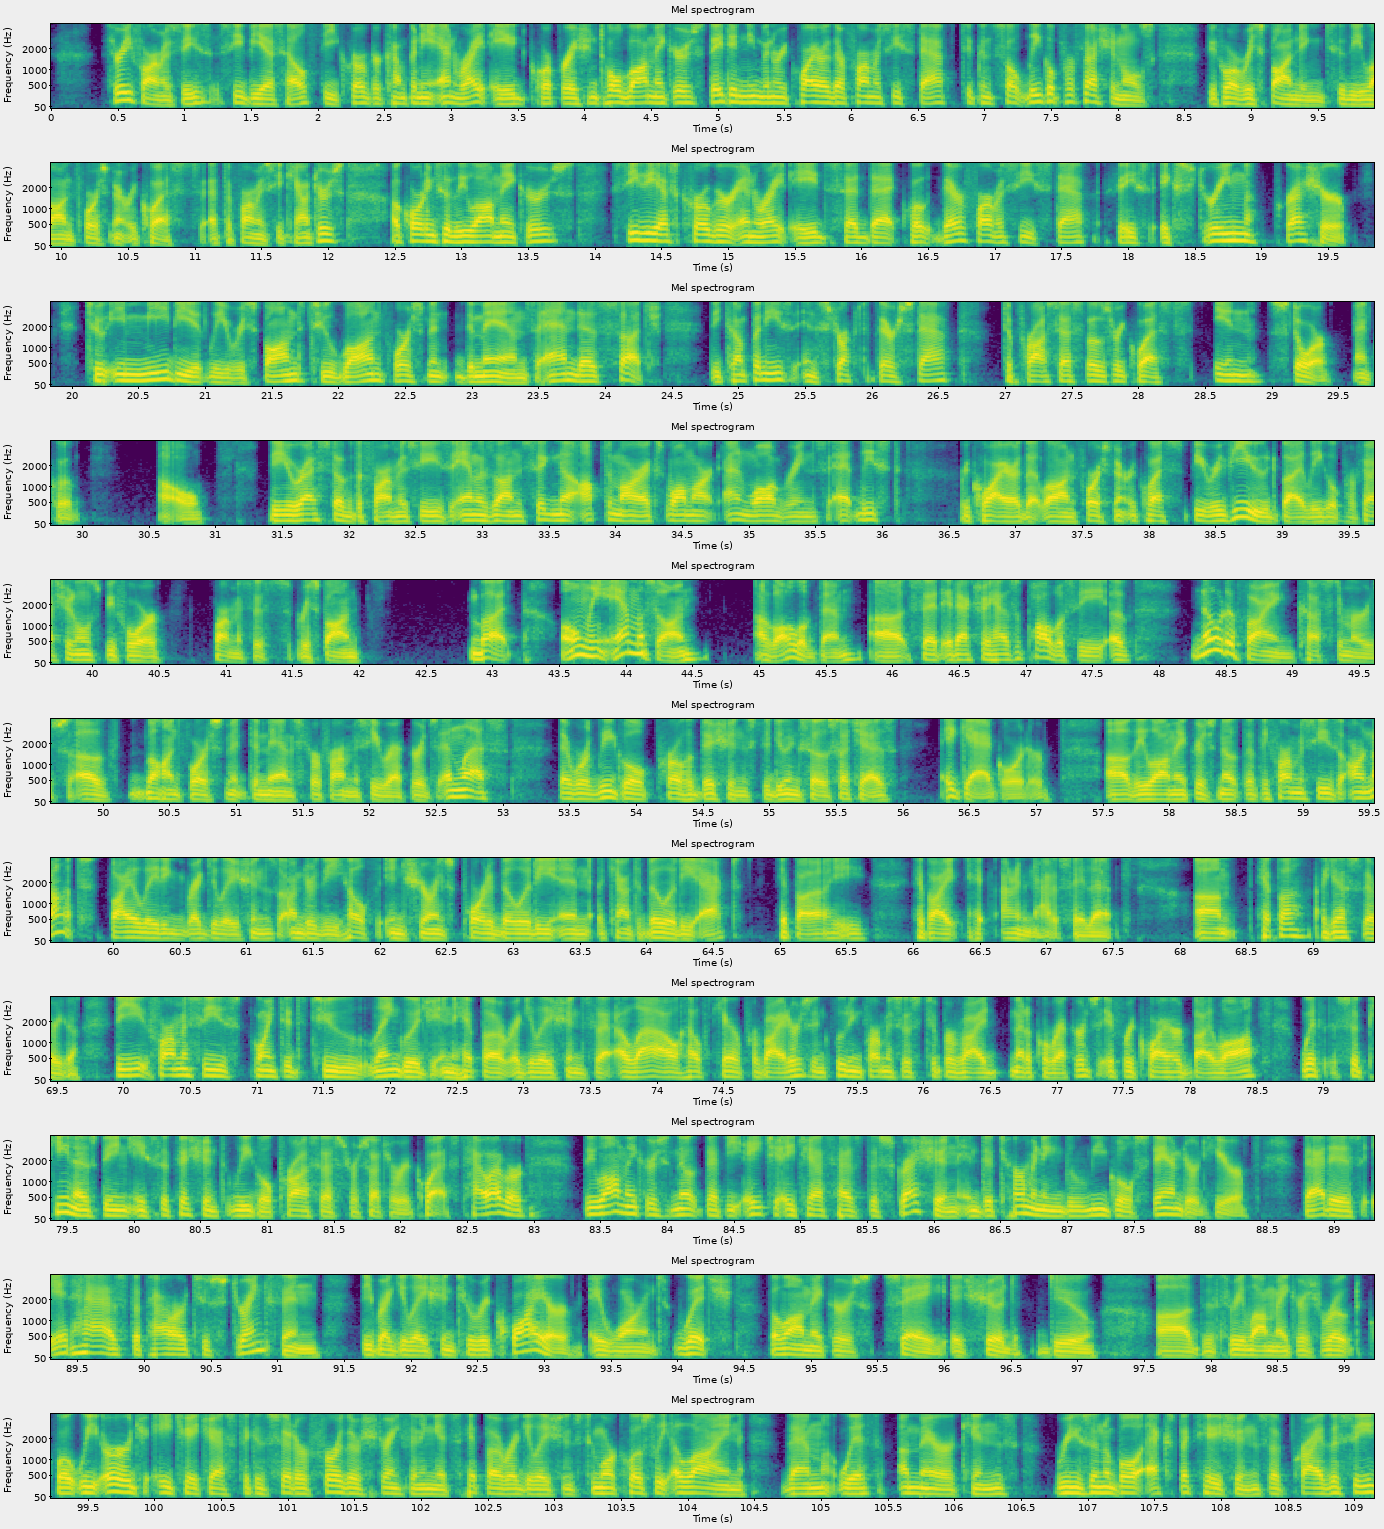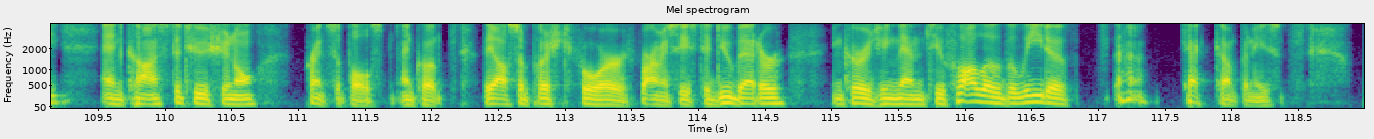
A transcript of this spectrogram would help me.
Three pharmacies, CVS Health, the Kroger Company, and Rite Aid Corporation, told lawmakers they didn't even require their pharmacy staff to consult legal professionals before responding to the law enforcement requests at the pharmacy counters. According to the lawmakers, CVS, Kroger, and Rite Aid said that, quote, their pharmacy staff face extreme pressure to immediately respond to law enforcement demands, and as such, the companies instruct their staff to process those requests in store, end quote oh. The rest of the pharmacies, Amazon, Cigna, OptumRx, Walmart, and Walgreens, at least require that law enforcement requests be reviewed by legal professionals before pharmacists respond. But only Amazon, of all of them, uh, said it actually has a policy of notifying customers of law enforcement demands for pharmacy records unless there were legal prohibitions to doing so, such as a gag order. Uh, the lawmakers note that the pharmacies are not violating regulations under the Health Insurance Portability and Accountability Act, HIPAA, HIPAA, I don't even know how to say that. Um, HIPAA, I guess, there you go. The pharmacies pointed to language in HIPAA regulations that allow healthcare providers, including pharmacists, to provide medical records if required by law, with subpoenas being a sufficient legal process for such a request. However, the lawmakers note that the HHS has discretion in determining the legal standard here. That is, it has the power to strengthen the regulation to require a warrant, which the lawmakers say it should do. Uh, the three lawmakers wrote, quote, we urge HHS to consider further strengthening its HIPAA regulations to more closely align them with Americans' reasonable expectations of privacy and constitutional principles, end quote. They also pushed for pharmacies to do better, encouraging them to follow the lead of tech companies.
